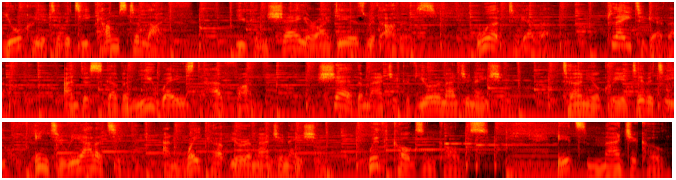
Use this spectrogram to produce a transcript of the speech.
your creativity comes to life. You can share your ideas with others, work together, play together, and discover new ways to have fun. Share the magic of your imagination. Turn your creativity into reality and wake up your imagination with Cogs 'n Cogs. It's magical.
